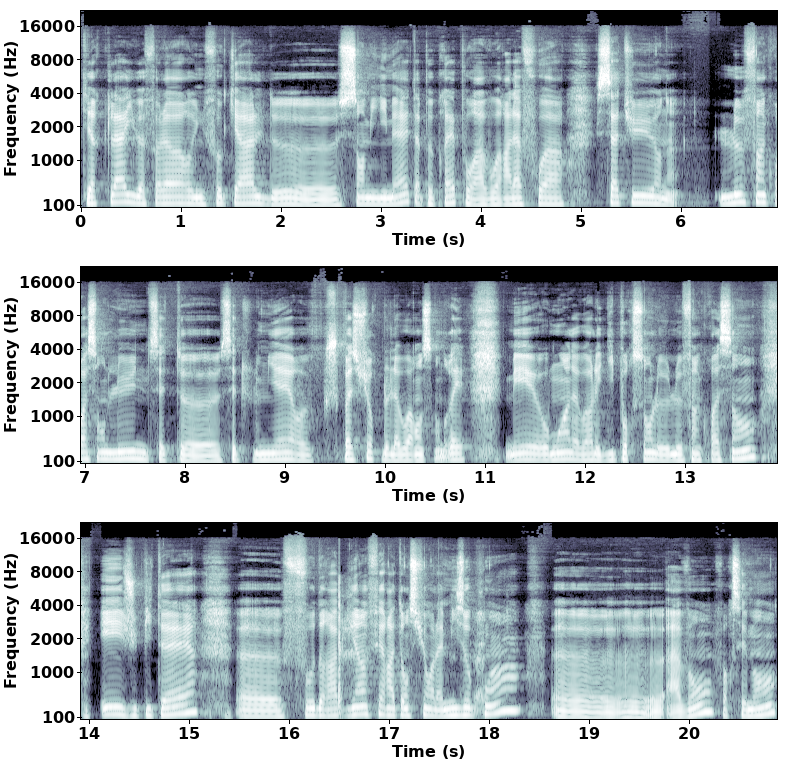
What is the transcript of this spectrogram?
C'est-à-dire que là, il va falloir une focale de 100 euh, mm à peu près pour avoir à la fois Saturne le fin croissant de lune, cette, euh, cette lumière, euh, je suis pas sûr de l'avoir encendré, mais au moins d'avoir les 10% le, fin croissant, et Jupiter, euh, faudra bien faire attention à la mise au point euh, avant, forcément.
